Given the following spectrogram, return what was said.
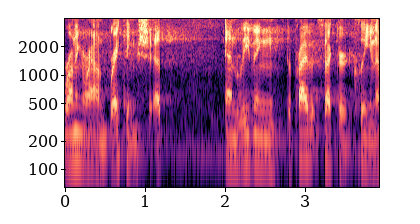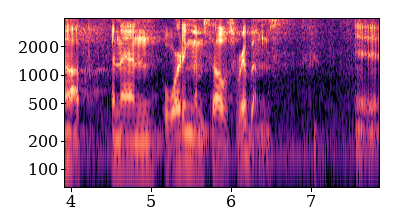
running around breaking shit and leaving the private sector to clean up and then awarding themselves ribbons, eh,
